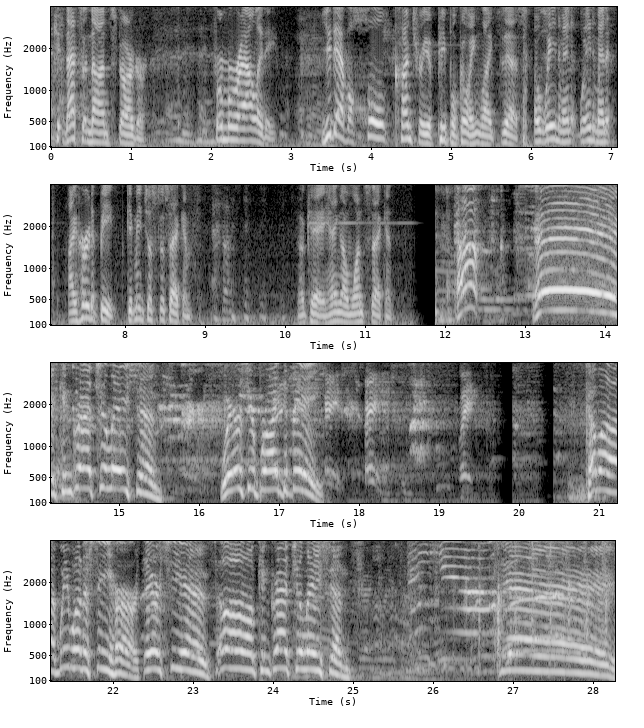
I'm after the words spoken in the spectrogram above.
can, that's a non-starter for morality. You'd have a whole country of people going like this. Oh, wait a minute, wait a minute. I heard a beep. Give me just a second. Okay, hang on one second. Oh! Hey! Congratulations! Where's your bride to be? Hey, hey, wait. Come on, we want to see her. There she is. Oh, congratulations. Yay!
